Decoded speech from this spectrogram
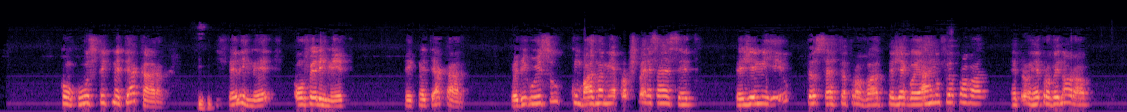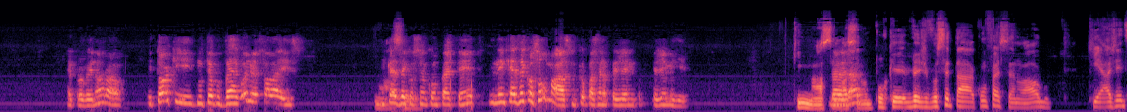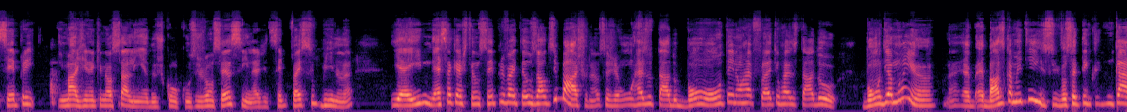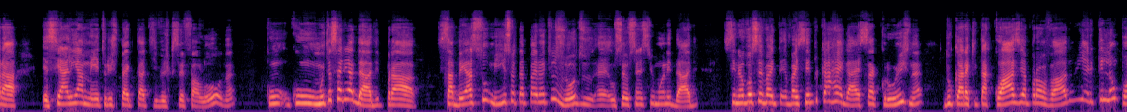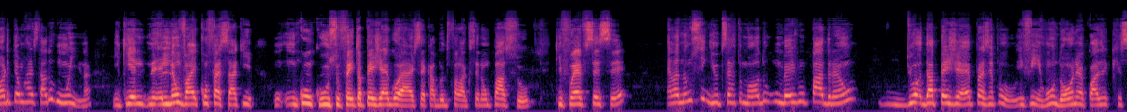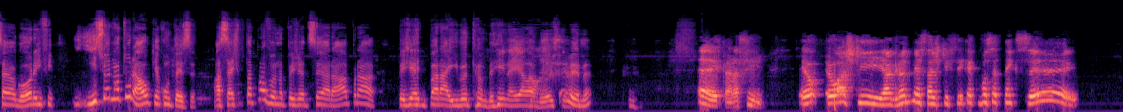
concurso tem que meter a cara. Uhum. Infelizmente, ou felizmente, tem que meter a cara. Eu digo isso com base na minha própria experiência recente. PGM Rio, deu certo, foi aprovado. PG Goiás não foi aprovado. Repro, reprovei na oral. Reprovei na oral. E tô aqui, não tenho vergonha de falar isso. Nossa, não quer dizer que eu sou incompetente, e nem quer dizer que eu sou o máximo que eu passei na PGM, PGM Rio. Que massa, é Marcelo. Porque, veja, você está confessando algo que a gente sempre imagina que nossa linha dos concursos vão ser assim, né? A gente sempre vai subindo, né? E aí, nessa questão, sempre vai ter os altos e baixos, né? Ou seja, um resultado bom ontem não reflete o resultado bom de amanhã, né? É, é basicamente isso. E você tem que encarar esse alinhamento de expectativas que você falou, né? Com, com muita seriedade para saber assumir isso até perante os outros, é, o seu senso de humanidade. Senão você vai, ter, vai sempre carregar essa cruz, né? Do cara que está quase aprovado e ele que ele não pode ter um resultado ruim, né? E que ele, ele não vai confessar que um, um concurso feito a PGE Goiás, você acabou de falar que você não passou, que foi a FCC, ela não seguiu, de certo modo, o mesmo padrão do, da PGE, por exemplo, enfim, Rondônia quase que saiu agora, enfim. Isso é natural que aconteça. A CESP está provando a PGE de Ceará para PGE de Paraíba também, né? E Alagoas, vê, né? É, cara, assim, eu, eu acho que a grande mensagem que fica é que você tem que ser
